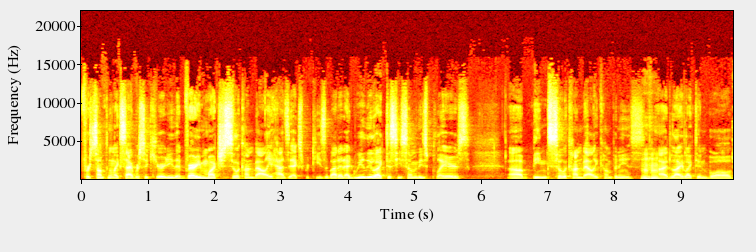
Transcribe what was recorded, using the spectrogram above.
for something like cybersecurity that very much Silicon Valley has the expertise about it. I'd really like to see some of these players. Uh, being Silicon Valley companies, I'd li- like to involve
